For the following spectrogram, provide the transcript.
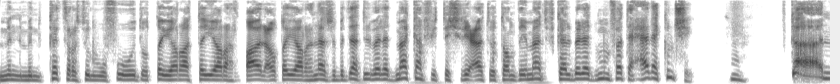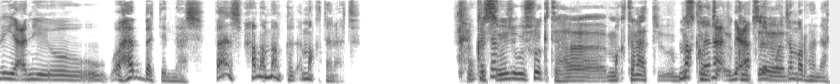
من من كثرة الوفود والطيارات طيارة طالعة وطيارة نازله بالذات البلد ما كان في تشريعات وتنظيمات فكان البلد منفتح على كل شيء. كان يعني وهبت الناس فانا سبحان الله ما اقتنعت. بس وش وقتها؟ ما اقتنعت ما اقتنعت بعقد المؤتمر هناك.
